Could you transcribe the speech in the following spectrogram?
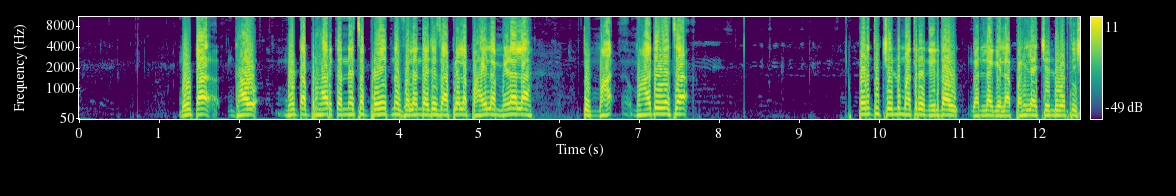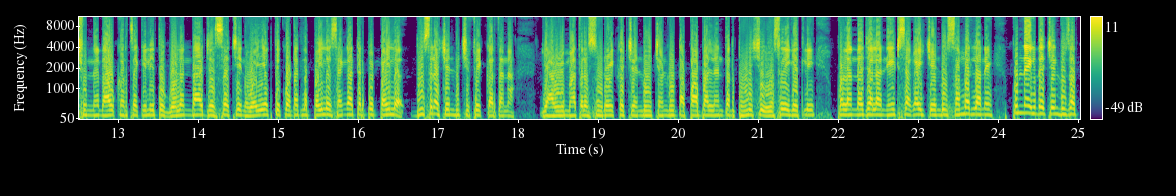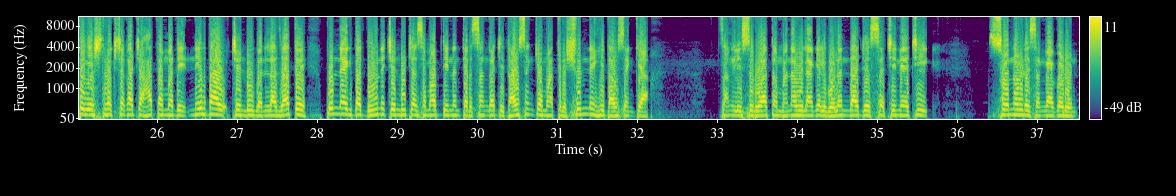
मोठा घाव मोठा प्रहार करण्याचा प्रयत्न फलंदाजाचा आपल्याला पाहायला मिळाला तो महा महादेवाचा. परंतु चेंडू मात्र निर्धाव गणला गेला. पहिल्या चेंडूवरती शून्य धाव खर्च केली. तो गोलंदाज सचिन वैयक्तिक कोटातलं पहिलं संघातर्फे पहिलं दुसऱ्या चेंडूची फेक करताना. यावेळी मात्र सुरेख चेंडू चेंडू टप्पा पडल्यानंतर थोडीशी उसळी घेतली. फलंदाजाला नीट सकाळी चेंडू समजला नाही. पुन्हा एकदा चेंडू जातो. यशरक्षकाच्या हातामध्ये निर्धाव चेंडू गणला जातोय. पुन्हा एकदा दोन चेंडूच्या समाप्तीनंतर संघाची धावसंख्या मात्र शून्य ही धावसंख्या. चांगली सुरुवात म्हणावी लागेल गोलंदाज सचिन याची सोनवडे संघाकडून.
